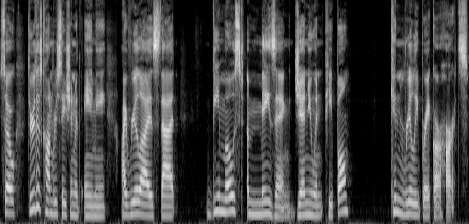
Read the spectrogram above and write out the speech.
So, through this conversation with Amy, I realized that the most amazing, genuine people can really break our hearts.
